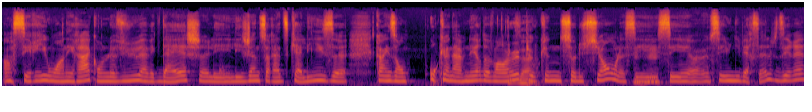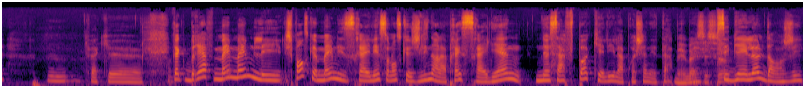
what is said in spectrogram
en Syrie ou en Irak, on l'a vu avec Daesh, les, les jeunes se radicalisent euh, quand ils ont aucun avenir devant eux, puis aucune solution. là. C'est euh, universel, je dirais. Mm. Fait que... Fait que bref, même, même les, je pense que même les Israéliens, selon ce que je lis dans la presse israélienne, ne savent pas quelle est la prochaine étape. Ben Ben. C'est bien là le danger.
